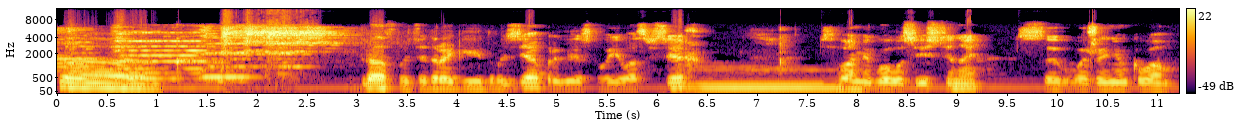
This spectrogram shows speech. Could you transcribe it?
Так. Здравствуйте, дорогие друзья, приветствую вас всех. С вами Голос Истины, с уважением к вам.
